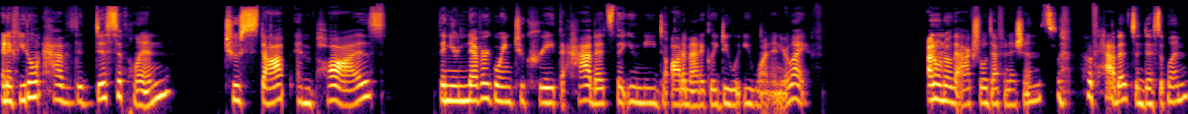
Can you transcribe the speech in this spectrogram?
And if you don't have the discipline to stop and pause, then you're never going to create the habits that you need to automatically do what you want in your life. I don't know the actual definitions of habits and discipline,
